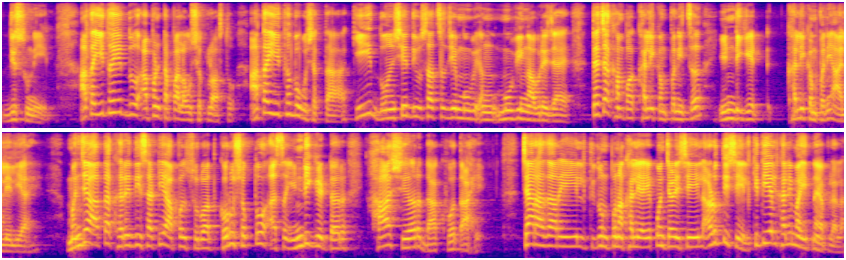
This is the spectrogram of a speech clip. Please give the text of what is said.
दिसून येईल. आता इथंही दु आपण टप्पा लावू शकलो असतो. आता इथं बघू शकता की दोनशे दिवसाचं जे मूव्हि मूव्हिंग ॲव्हरेज आहे त्याच्या खंप खाली कंपनीचं इंडिकेट खाली कंपनी आलेली आहे. म्हणजे आता खरेदीसाठी आपण सुरुवात करू शकतो असं इंडिकेटर हा शेअर दाखवत आहे. चार हजार येईल तिथून पुन्हा खाली एकोणचाळीस येईल अडतीस येईल किती येईल खाली माहीत नाही आपल्याला.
